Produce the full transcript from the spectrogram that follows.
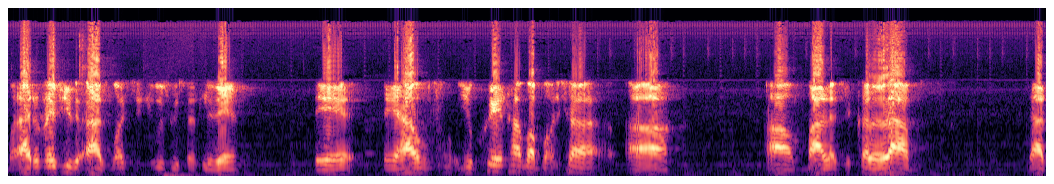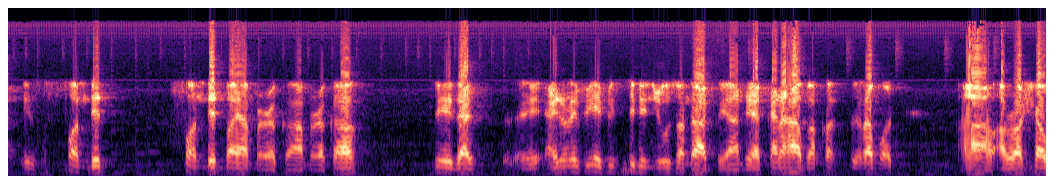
but I don't know if you as much the news recently. There, they they have Ukraine have a bunch of uh, um, biological labs that is funded funded by America. America says that I don't know if you, if you see the news on that, and they kind of have a concern about uh, Russia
